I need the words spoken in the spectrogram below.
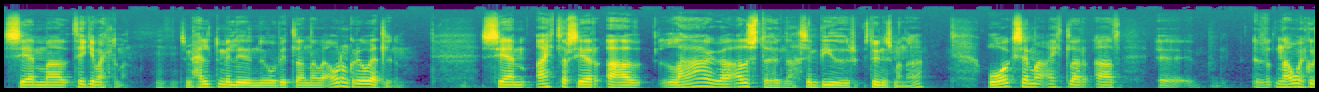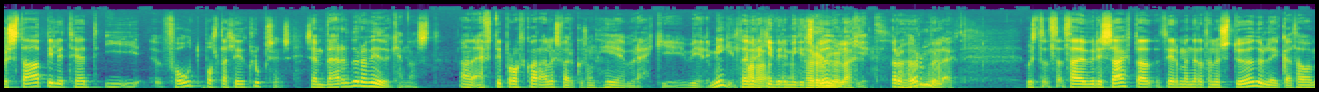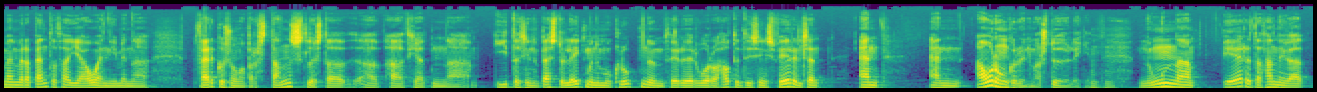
sem að þykja væntum hann sem heldum í liðinu og vill að ná árangri á vellinum sem ætlar sér að laga aðstöðuna sem býður stuðnismanna og sem að ætlar að uh, ná einhverju stabilitet í fótbolta hlið klúpsins sem verður að viðurkennast að eftir brott hvar Alex Ferguson hefur ekki verið mikil, það hefur ekki verið mikil stöðuleiki, bara hörmulegt. Veist, það, það hefur verið sagt að þegar menn er að tala um stöðuleika þá er menn verið að benda það já en ég minna Ferguson var bara stanslöst að, að, að hérna, íta sínum bestu leikmunum og klubnum þegar þeir voru á hátindi síns ferils en, en, en árangurinn var stöðuleikin núna er þetta þannig að,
